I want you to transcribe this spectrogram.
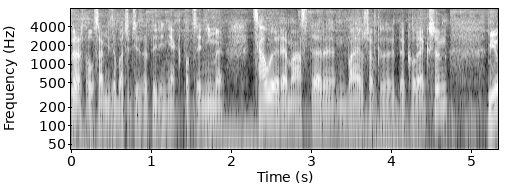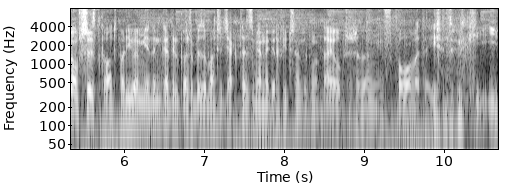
Zresztą sami zobaczycie za tydzień, jak ocenimy cały remaster Bioshock The Collection. Mimo wszystko odpaliłem jedynkę tylko, żeby zobaczyć jak te zmiany graficzne wyglądają. Przeszedłem już połowę tej jedynki i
